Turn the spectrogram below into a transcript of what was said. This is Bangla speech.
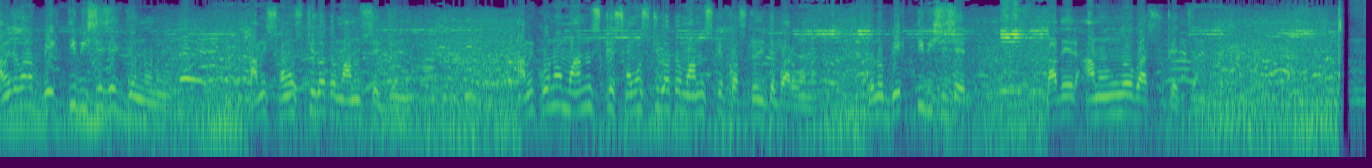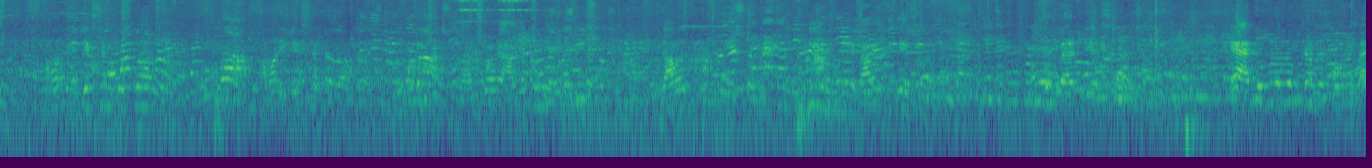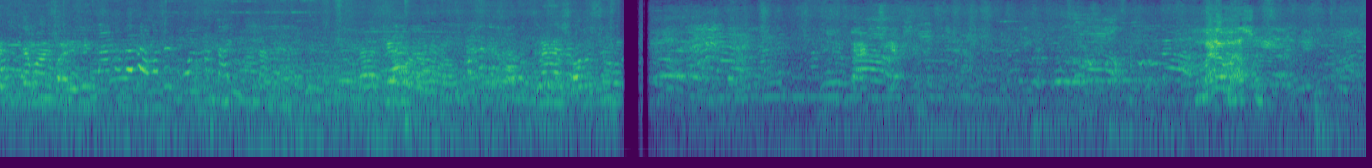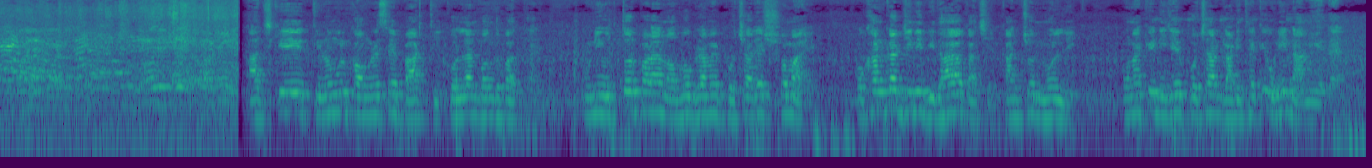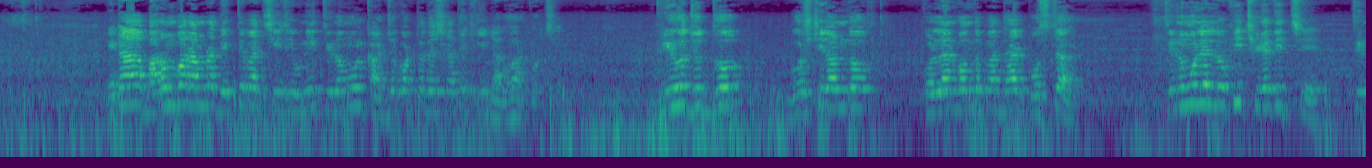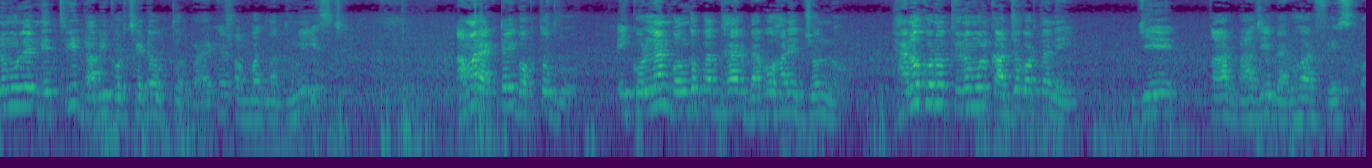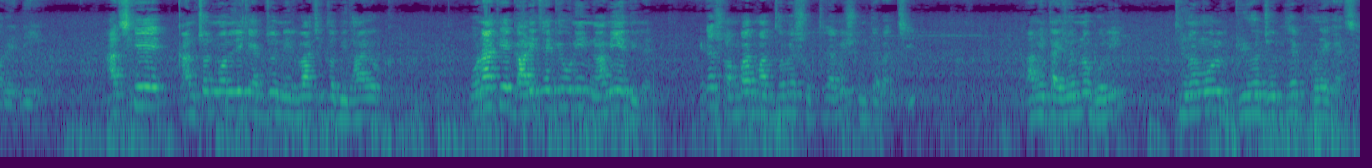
আমি তো কোনো ব্যক্তি বিশেষের জন্য নই। আমি সমষ্টিগত মানুষের জন্য। আমি কোনো মানুষকে, সমষ্টিগত মানুষকে কষ্ট দিতে পারব না। কোনো ব্যক্তি বিশেষের, তাদের আনন্দ বা সুখের জন্য। এতগুলো লোক তোমার বাড়িতে যাব আর বাইরে গিয়ে না, কে বলল? না, না, সদস্য ম্যাডাম আসুন আজকে তৃণমূল কংগ্রেসের প্রার্থী কল্যাণ বন্দ্যোপাধ্যায়, উনি উত্তরপাড়া নবগ্রামে প্রচারের সময় ওখানকার যিনি বিধায়ক আছেন, কাঞ্চন মল্লিক, ওনাকে নিজের প্রচার গাড়ি থেকে উনি নামিয়ে দেন। এটা বারংবার আমরা দেখতে পাচ্ছি যে উনি তৃণমূল কার্যকর্তাদের সাথে কি ব্যবহার করছেন। গৃহযুদ্ধ, গোষ্ঠীদ্বন্দ্ব, কল্যাণ বন্দ্যোপাধ্যায়ের পোস্টার তৃণমূলের লোকই ছিঁড়ে দিচ্ছে, তৃণমূলের নেত্রী দাবি করছে, এটা উত্তরপাড়া এটা সংবাদ মাধ্যমেই এসছে। আমার একটাই বক্তব্য, এই কল্যাণ বন্দ্যোপাধ্যায়ের ব্যবহারের জন্য হেন কোনো তৃণমূল কার্যকর্তা নেই যে তার বাজে ব্যবহার ফেস করেনি? আজকে কাঞ্চন মল্লিক একজন নির্বাচিত বিধায়ক, ওনাকে গাড়ি থেকে উনি নামিয়ে দিলেন। এটা সংবাদ মাধ্যমের সূত্রে আমি শুনতে পাচ্ছি। আমি তাই জন্য বলি, তৃণমূল গৃহযুদ্ধে ভরে গেছে।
